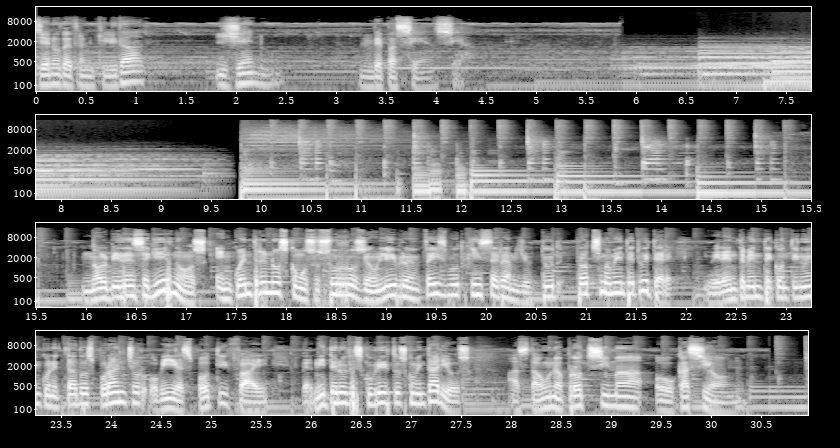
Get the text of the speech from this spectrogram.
lleno de tranquilidad lleno de paciencia. No olviden seguirnos, encuéntrenos como Susurros de un Libro en Facebook, Instagram, YouTube, próximamente Twitter. Evidentemente continúen conectados por Anchor o vía Spotify. Permítenos descubrir tus comentarios. Hasta una próxima ocasión.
